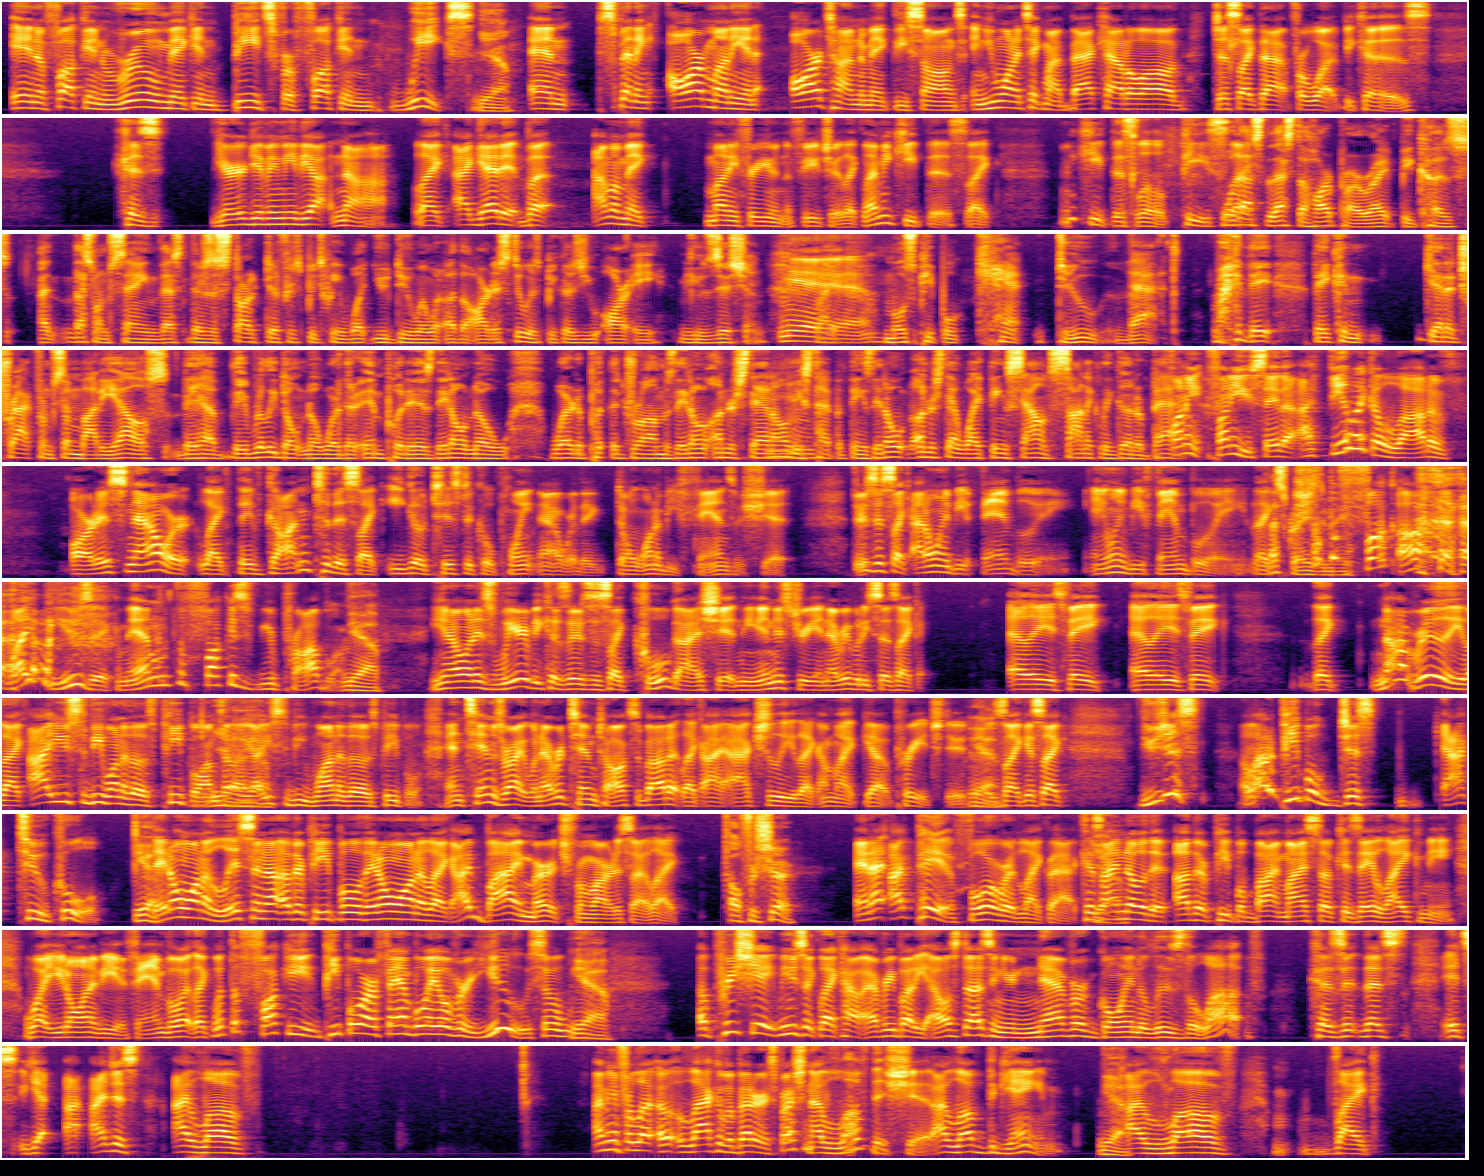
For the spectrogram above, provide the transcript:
in a fucking room making beats for fucking weeks. Yeah. And spending our money and our time to make these songs, and you want to take my back catalog just like that for what? Because because you're giving me the nah. Like I get it, but I'm gonna make money for you in the future. Like let me keep this. Like let me keep this little piece. Well, like, that's that's the hard part, right? Because I, that's what I'm saying. That's there's a stark difference between what you do and what other artists do. Is because you are a musician. Yeah, right? yeah. Most people can't do that, right? They they can get a track from somebody else they have they really don't know where their input is they don't know where to put the drums they don't understand all these mm-hmm. type of things they don't understand why things sound sonically good or bad funny funny you say that. I feel like a lot of artists now are like they've gotten to this like egotistical point now where they don't want to be fans of shit. There's this like I don't want to be a fanboy. I don't want to be a fanboy. Like That's crazy Shut to the fuck up. like music, man. What the fuck is your problem? yeah You know, and it's weird because there's this like cool guy shit in the industry, and everybody says like, "LA is fake. LA is fake." Like, not really. Like, I used to be one of those people. I'm telling you, yeah. I used to be one of those people. And Tim's right. Whenever Tim talks about it, like, I actually like, I'm like, yeah, preach, dude. Yeah. It's like, it's like, you just. A lot of people just act too cool. Yeah. They don't want to listen to other people. They don't want to like. I buy merch from artists I like. oh for sure And I, I pay it forward like that because I know that other people buy my stuff because they like me. What, you don't want to be a fanboy? Like, what the fuck? Are you, people are a fanboy over you. So yeah appreciate music like how everybody else does, and you're never going to lose the love. Because it, that's, it's, yeah, I, I just, I love. I mean, for la- uh, lack of a better expression, I love this shit. I love the game. Yeah. I love, like,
